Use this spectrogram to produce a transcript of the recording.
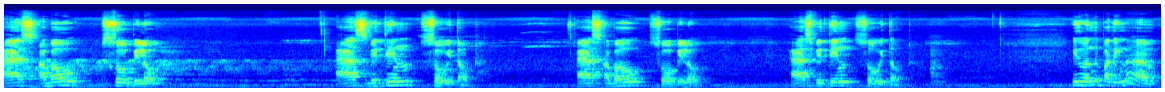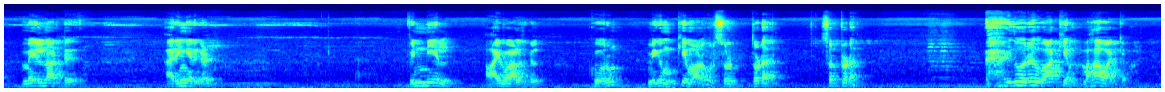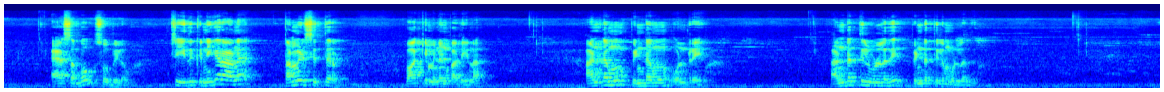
as above, so below. As within, so without. As above, so below. As within, so without. இது வந்து பார்த்திங்கன்னா மேல்நாட்டு அறிஞர்கள் விண்ணியல் ஆய்வாளர்கள் கூறும் மிக முக்கியமான ஒரு சொல் தொடர் சொற்றொடர் இது ஒரு வாக்கியம் மகா வாக்கியம் ஆஸ் above ஸோ below. இதுக்கு நிகரான தமிழ் சித்தர் வாக்கியம் என்னன்னு பார்த்தீங்கன்னா அண்டமும் பிண்டமும் ஒன்றே. அண்டத்தில் உள்ளது பிண்டத்திலும் உள்ளது.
